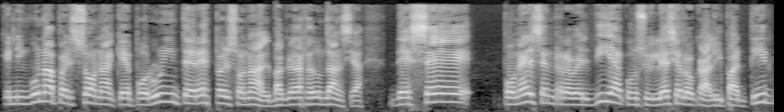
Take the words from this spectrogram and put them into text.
que ninguna persona que por un interés personal, va a quedar redundancia, desee ponerse en rebeldía con su iglesia local y partir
